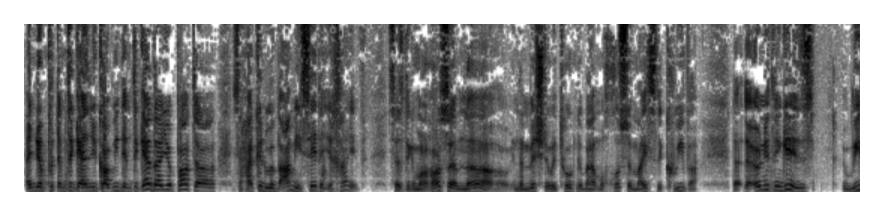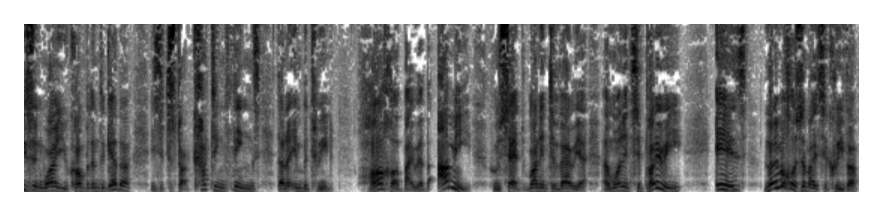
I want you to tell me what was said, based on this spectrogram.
And you put them together, you can't read them together, you're potter. So how can Rabami say that you're chayiv? Says the Gemara Hossam, no. In the Mishnah we're talking about Mechusa Maisa Kriva. The, the only thing is, the reason why you can't put them together is to start cutting things that are in between. Hacha by Reb Ami, who said one in Tiveria and one in Tzipori, is Loimachosamaisikriva.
